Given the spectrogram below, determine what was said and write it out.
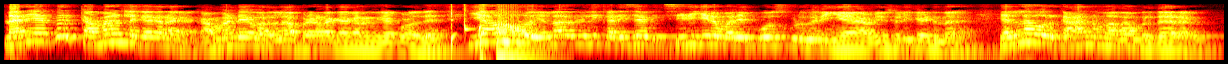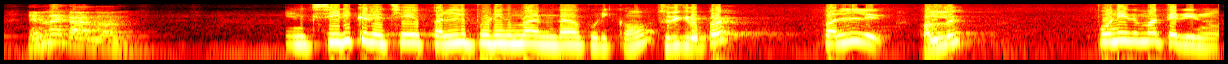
நிறைய பேர் கமெண்ட்ல கேக்குறாங்க. கமெண்டே வரல அப்புறம் என்ன கேக்குறாங்கன்னு கேட்கக்கூடாது. ஏன் எல்லா வீட்லயும் கடைசியா சிரிக்கிற மாதிரி போஸ்ட் கொடுக்குறீங்க அப்படின்னு சொல்லி கேட்டிருந்தாங்க. எல்லாம் ஒரு காரணமா தான் பிரதர் என்ன காரணம்? எனக்கு சிரிக்கிறச்சே பல்லு புனிதமா இருந்தா பிடிக்கும். சிரிக்கிறப்ப? பல்லு. பல்லு? புனிதமா தெரியணும்.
